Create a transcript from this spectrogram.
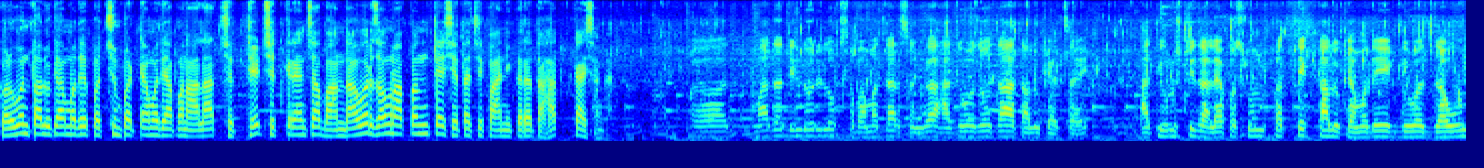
कळवण तालुक्यामध्ये पश्चिम पट्ट्यामध्ये आपण आलात. शेत थेट शेतकऱ्यांच्या बांधावर जाऊन आपण त्या शेताची पाहणी करत आहात. काय सांगा माझा दिंडोरी लोकसभा मतदारसंघ हा जवळजवळ दहा तालुक्याचा आहे. अतिवृष्टी झाल्यापासून प्रत्येक तालुक्यामध्ये एक दिवस जाऊन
